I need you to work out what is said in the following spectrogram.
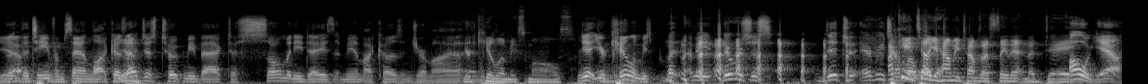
Yeah. the, the team from Sandlot, because Yeah. that just took me back to so many days that me and my cousin Jeremiah. You're and, killing me, Smalls. Yeah, you're killing me. But I mean, there was just did to every I can't tell wa- you how many times I say that in a day. Oh yeah,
